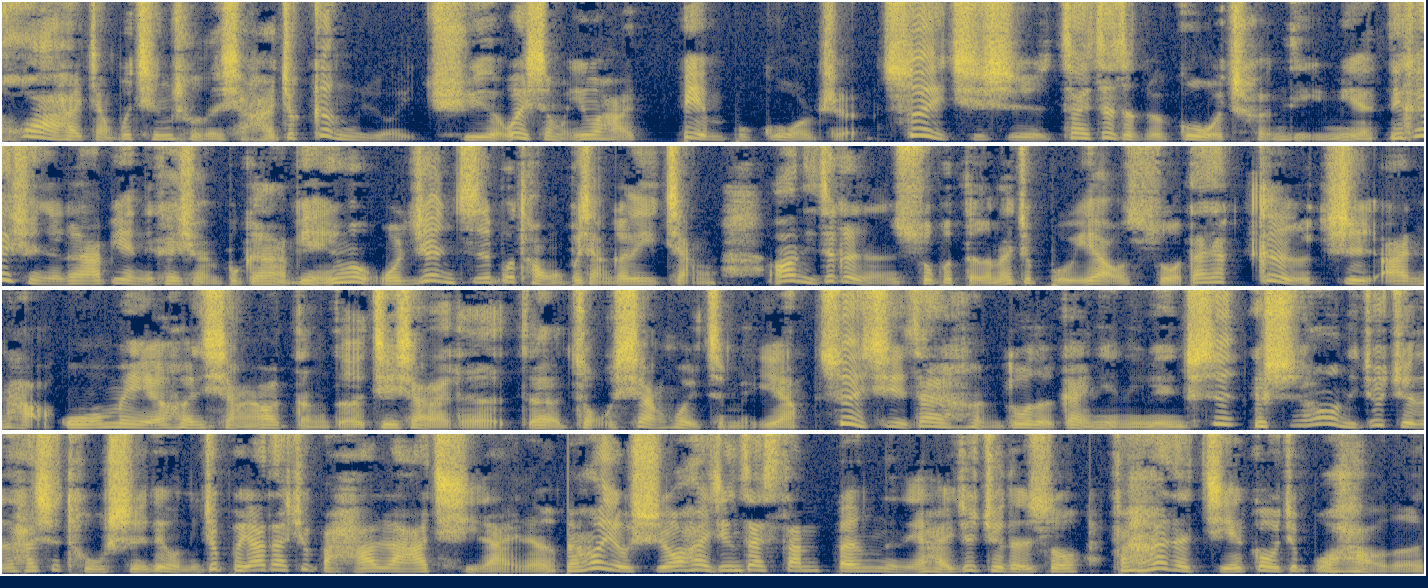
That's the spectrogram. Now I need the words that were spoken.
话还讲不清楚的小孩就更委屈了，为什么？因为还。辩不过人，所以其实在这整个过程里面，你可以选择跟他辩，你可以选择不跟他辩。因为我认知不同，我不想跟你讲。哦，你这个人说不得，那就不要说，大家各自安好。我们也很想要等着接下来的呃走向会怎么样。所以，其实，在很多的概念里面，就是有时候你就觉得他是土十六，你就不要再去把他拉起来了。然后有时候他已经在三崩了，你还就觉得说，反正他的结构就不好了。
